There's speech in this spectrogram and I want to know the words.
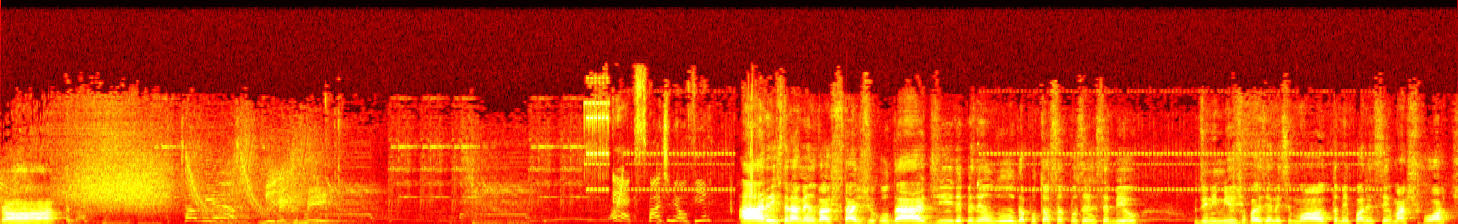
Pronto. A área de treinamento vai ajustar a dificuldade dependendo do- da pontuação que você recebeu. Os inimigos que aparecerem nesse modo também podem ser mais fortes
